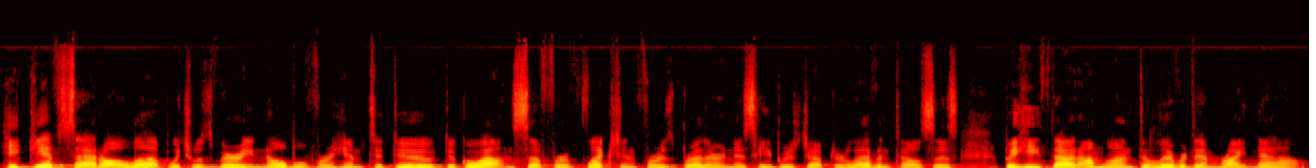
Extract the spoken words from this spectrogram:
He gives that all up, which was very noble for him to do, to go out and suffer affliction for his brethren, as Hebrews chapter 11 tells us. But he thought, I'm going to deliver them right now.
